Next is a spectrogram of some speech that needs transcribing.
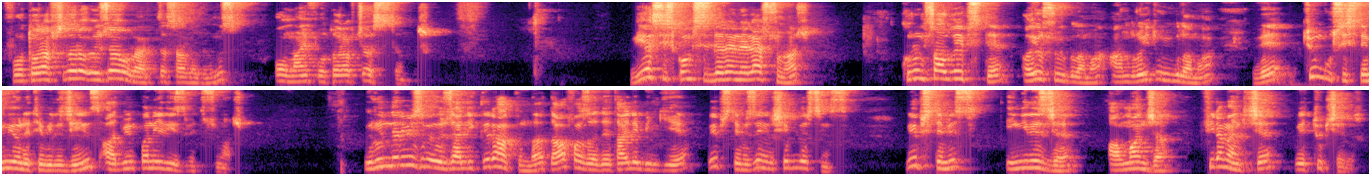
fotoğrafçılara özel olarak tasarladığımız online fotoğrafçı asistanıdır. ViaSys.com sizlere neler sunar? Kurumsal web site, iOS uygulama, Android uygulama ve tüm bu sistemi yönetebileceğiniz admin paneli hizmeti sunar. Ürünlerimiz ve özellikleri hakkında daha fazla detaylı bilgiye web sitemizden erişebilirsiniz. Web sitemiz İngilizce, Almanca, Flemenkçe ve Türkçedir.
